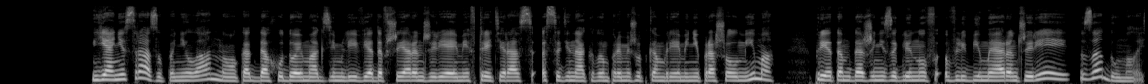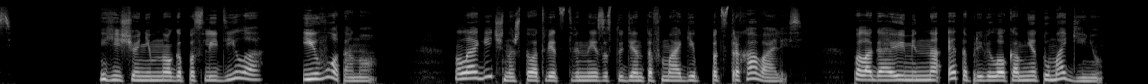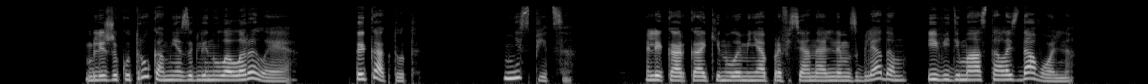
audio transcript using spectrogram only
Я не сразу поняла, но когда худой маг Земли, ведавший оранжереями в третий раз с одинаковым промежутком времени, прошел мимо, при этом даже не заглянув в любимые оранжереи, задумалась. Еще немного последила, и вот оно. Логично, что ответственные за студентов маги подстраховались. Полагаю, именно это привело ко мне ту магиню. Ближе к утру ко мне заглянула Лорелея. «Ты как тут?» «Не спится». Лекарка окинула меня профессиональным взглядом и, видимо, осталась довольна.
